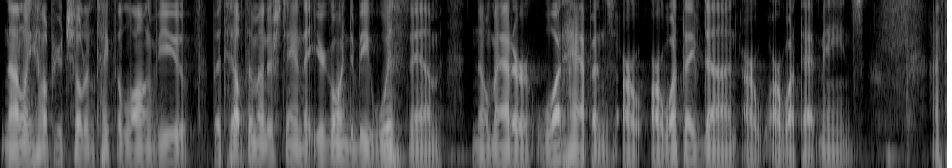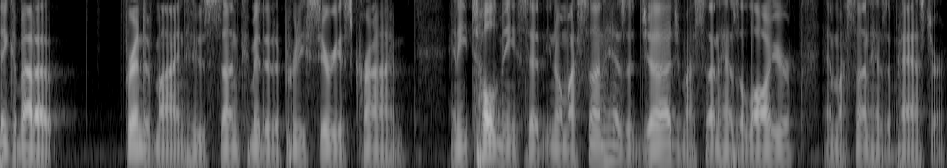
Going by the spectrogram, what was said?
not only help your children take the long view, but to help them understand that you're going to be with them no matter what happens or, or what they've done or, or what that means. I think about a friend of mine whose son committed a pretty serious crime. And he told me, he said, You know, my son has a judge, my son has a lawyer, and my son has a pastor.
